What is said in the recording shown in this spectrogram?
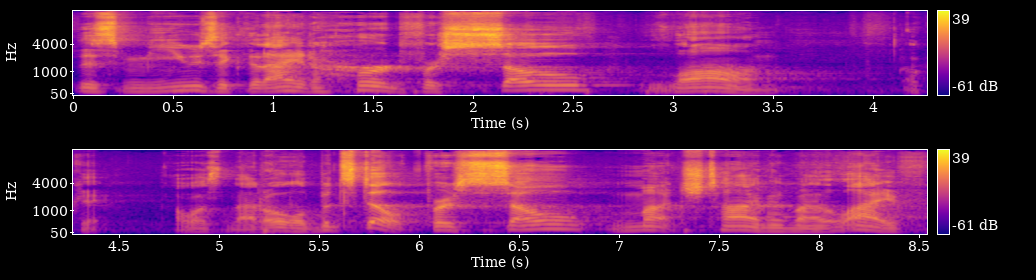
this music that I had heard for so long. Okay, I wasn't that old, but still, for so much time in my life,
